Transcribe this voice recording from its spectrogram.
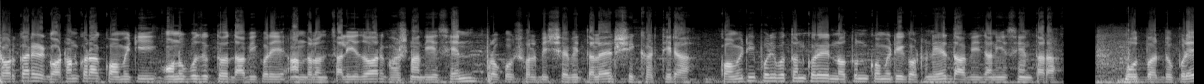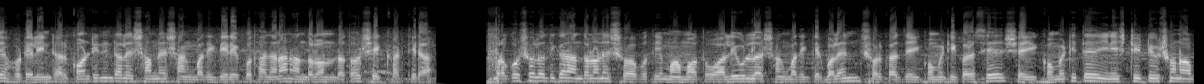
সরকারের গঠন করা কমিটি অনুপযুক্ত দাবি করে আন্দোলন চালিয়ে যাওয়ার ঘোষণা দিয়েছেন প্রকৌশল বিশ্ববিদ্যালয়ের শিক্ষার্থীরা। কমিটি পরিবর্তন করে নতুন কমিটি গঠনের দাবি জানিয়েছেন তারা। বুধবার দুপুরে হোটেল ইন্টারকন্টিনেন্টালের সামনে সাংবাদিকদের কথা জানান আন্দোলনরত শিক্ষার্থীরা। প্রকৌশল অধিকার আন্দোলনের সভাপতি মোহাম্মদ ওয়ালিউল্লাহ সাংবাদিকদের বলেন, সরকার যেই কমিটি করেছে, সেই কমিটিতে ইনস্টিটিউশন অব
